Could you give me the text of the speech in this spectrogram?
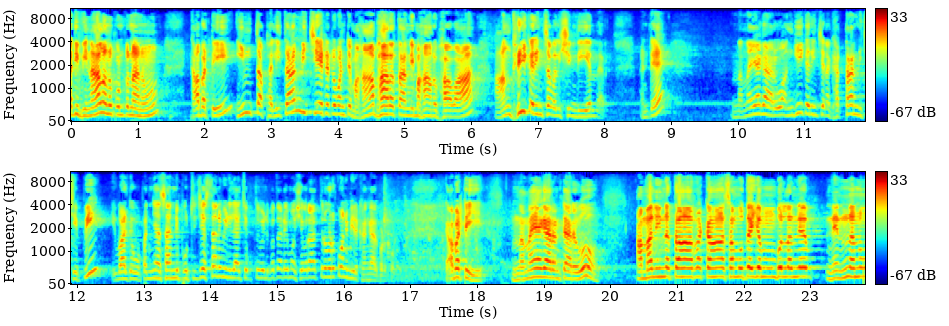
అది వినాలనుకుంటున్నాను. కాబట్టి ఇంత ఫలితాన్ని ఇచ్చేటటువంటి మహాభారతాన్ని మహానుభావ ఆంధ్రీకరించవలసింది అన్నారు. అంటే నన్నయ్య గారు అంగీకరించిన ఘట్టాన్ని చెప్పి ఇవాళ ఉపన్యాసాన్ని పూర్తి చేస్తాను. వీడు ఇలా చెప్తూ వెళ్ళిపోతాడేమో శివరాత్రి వరకు అని మీరు కంగారు పడకూడదు కాబట్టి నన్నయ్య గారు అంటారు అమలిన తారకా సముదయంబుల నిన్నను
